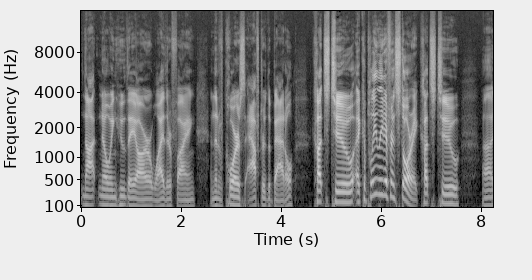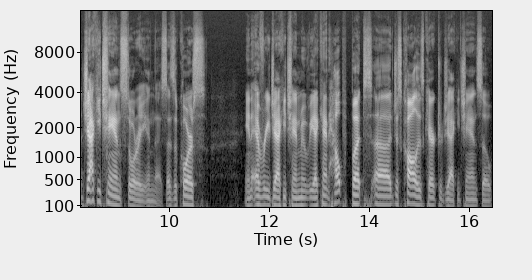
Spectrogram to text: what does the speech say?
not knowing who they are or why they're fighting. And then, of course, after the battle, cuts to a completely different story. Cuts to uh, Jackie Chan's story in this, as of course, in every Jackie Chan movie, I can't help but uh, just call his character Jackie Chan. So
